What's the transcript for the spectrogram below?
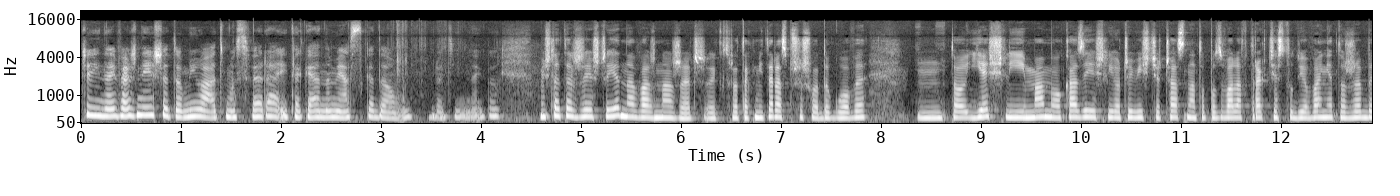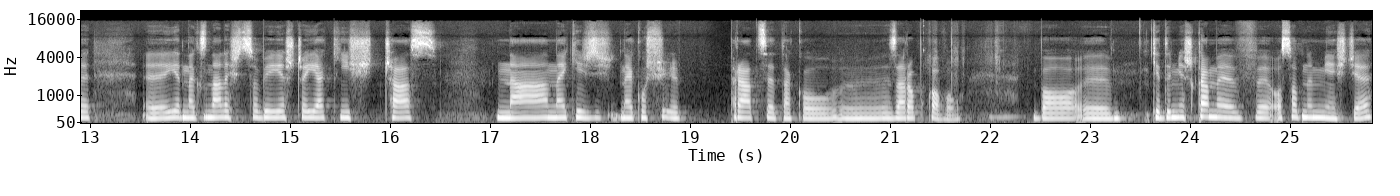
Czyli najważniejsze to miła atmosfera i taka namiastka domu rodzinnego. Myślę też, że jeszcze jedna ważna rzecz, która tak mi teraz przyszła do głowy, mm, to jeśli mamy okazję, jeśli oczywiście czas na to pozwala w trakcie studiowania, to żeby y, jednak znaleźć sobie jeszcze jakiś czas na, na, jakieś, na jakąś y, pracę taką y, zarobkową. Bo kiedy mieszkamy w osobnym mieście,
